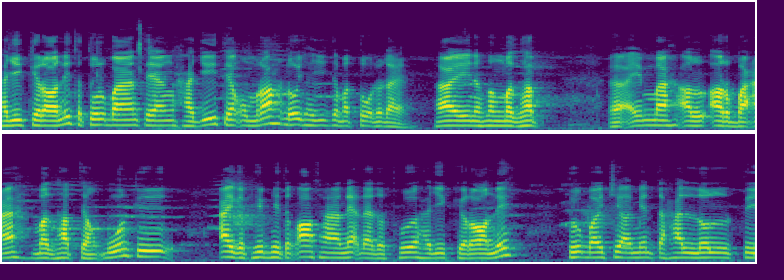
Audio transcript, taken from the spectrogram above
ហាជីគីរ៉ននេះទទួលបានទាំងហាជីទាំងអ៊ុំរ៉ោះដោយហាជីតមតុនោះដែរហើយនៅក្នុងមធ្យបអ៊ីម៉ាអលអរបាអាមធ្យបទាំង4គឺឯកភាពនេះទាំងអស់ថាអ្នកដែលទៅធ្វើហាជីគីរ៉ននេះទោះបីជាអត់មានតហាលុលទី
